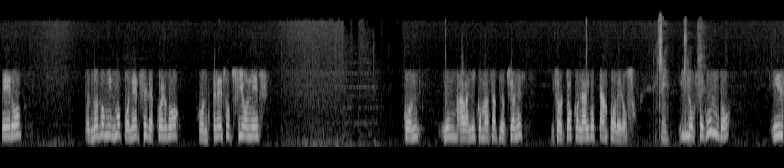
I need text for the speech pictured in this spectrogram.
pero pues no es lo mismo ponerse de acuerdo con tres opciones con un abanico más amplio de opciones y sobre todo con algo tan poderoso. Sí. Y lo segundo es,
